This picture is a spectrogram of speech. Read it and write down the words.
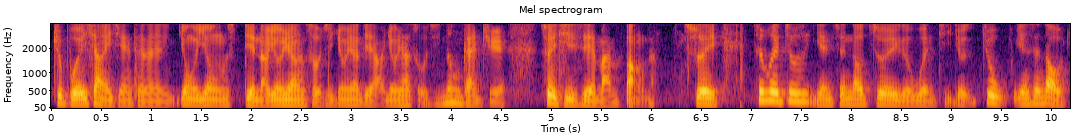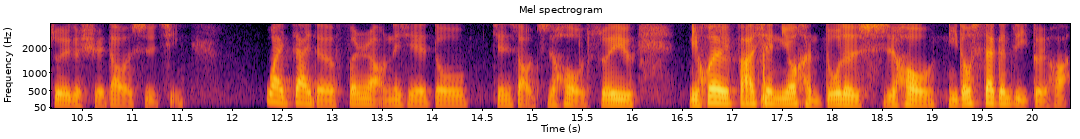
就不会像以前可能用一用电脑，用一用手机，用一下电脑，用一下手机那种感觉，所以其实也蛮棒的。所以这会就是延伸到最后一个问题，就就延伸到我最后一个学到的事情，外在的纷扰那些都减少之后，所以。你会发现，你有很多的时候，你都是在跟自己对话，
